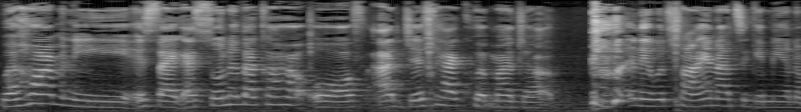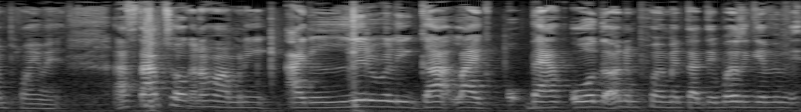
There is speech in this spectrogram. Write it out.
with Harmony, it's like as soon as I cut her off, I just had quit my job and they were trying not to give me unemployment. I stopped talking to Harmony. I literally got like back all the unemployment that they wasn't giving me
